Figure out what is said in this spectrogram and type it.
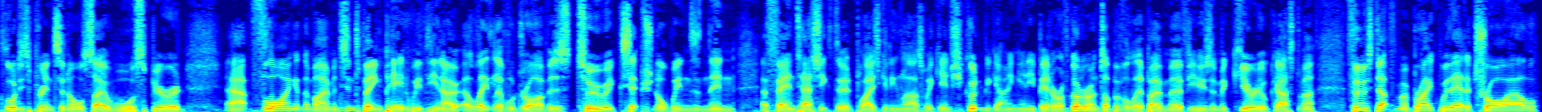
Claudius Prince and also War Spirit. Uh, flying at the moment since being paired with you know elite level drivers, two exceptional wins, and then a fantastic third place getting last weekend. She couldn't be going any better. I've got her on top of Aleppo Murphy, who's a mercurial customer. First up from a break without a trial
